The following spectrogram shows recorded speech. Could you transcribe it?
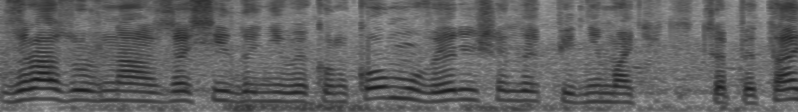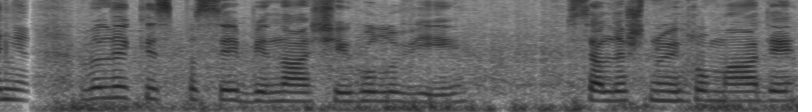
зразу ж на засіданні виконкому вирішили піднімати це питання. Велике спасибі нашій голові селищної громади,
